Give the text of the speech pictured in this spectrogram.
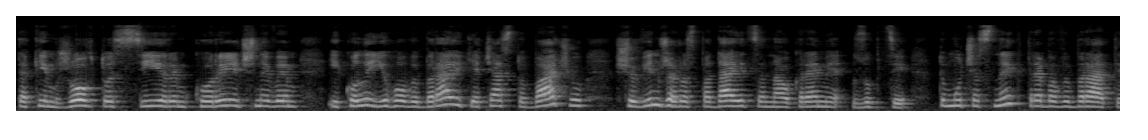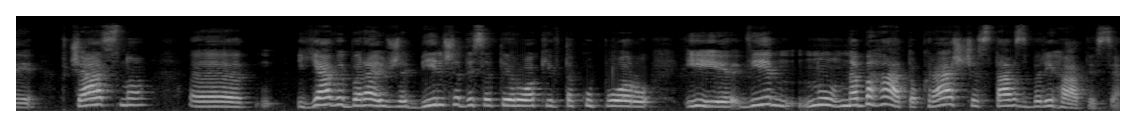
таким жовто-сірим, коричневим. І коли його вибирають, я часто бачу, що він вже розпадається на окремі зубці. Тому часник треба вибирати вчасно. Е, Я вибираю вже більше 10 років таку пору, і він ну, набагато краще став зберігатися.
